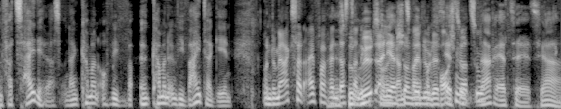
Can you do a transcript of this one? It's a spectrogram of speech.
und verzeih dir das. Und dann kann man auch wie, äh, kann man irgendwie weitergehen. Und du merkst halt einfach, wenn das, Das dann berührt einen eine ja schon, wenn du das jetzt Forschung so nacherzählst, ja.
